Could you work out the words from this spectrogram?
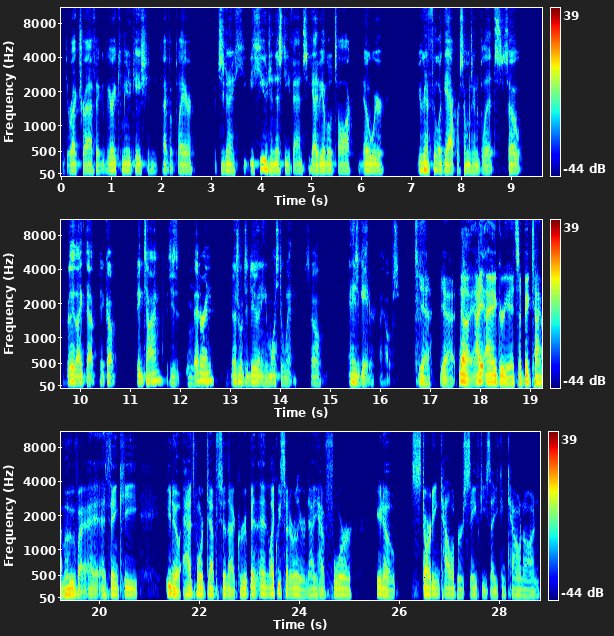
and direct traffic. Very communication type of player, which is going to be huge in this defense. You got to be able to talk, know where you're going to fill a gap where someone's going to blitz. So I really like that pickup big time because he's a mm-hmm. veteran, knows what to do, and he wants to win. So, and he's a Gator. That helps. Yeah, yeah. No, I, I agree. It's a big time move. I, I think he, you know, adds more depth to that group. And and like we said earlier, now you have four, you know, starting caliber safeties that you can count on,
